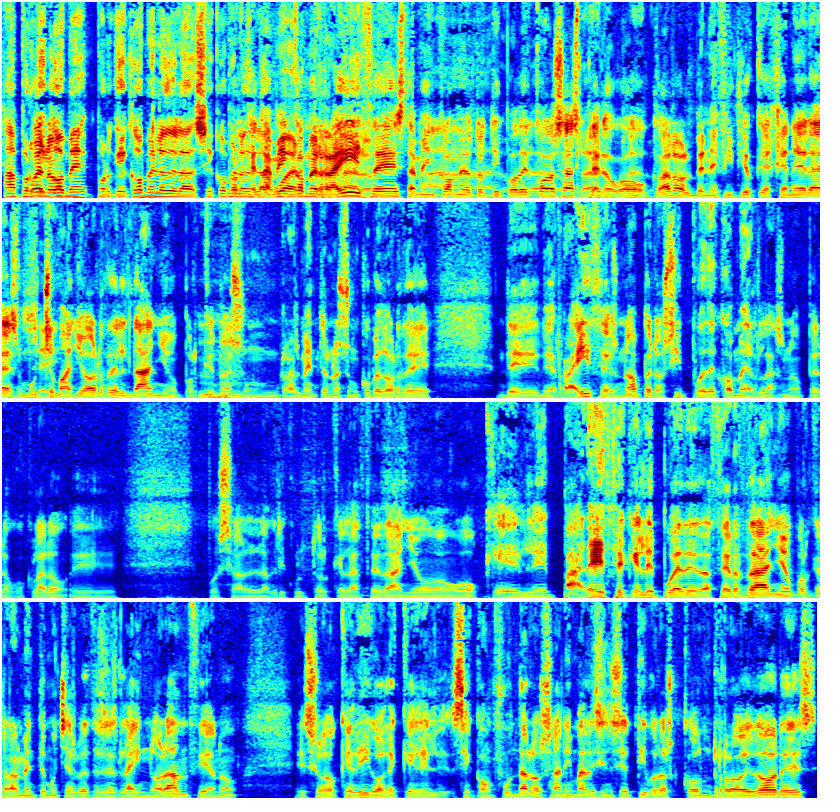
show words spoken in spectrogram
Ah, porque Bueno, come, porque come lo de la, se come lo porque de la también huerta, come claro. raíces, también come otro Claro, tipo de cosas, claro, pero claro. el beneficio que genera es mucho Sí. mayor del daño, porque no es un realmente no es un comedor de, de- de raíces, ¿no? Pero sí puede comerlas, ¿no? Pero claro, eh, pues al agricultor que le hace daño o que le parece que le puede hacer daño, porque realmente muchas veces es la ignorancia, ¿no? Eso que digo, de que se confundan los animales insectívoros con roedores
